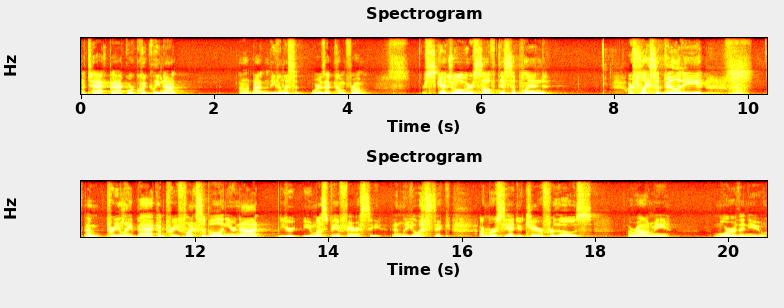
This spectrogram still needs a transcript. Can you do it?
attack back or quickly not, I don't not even listen. Where does that come from? Our schedule, we're self disciplined. Our flexibility, I'm pretty laid back, I'm pretty flexible, and you're not you you must be a Pharisee and legalistic. Our mercy, I do care for those around me more than you.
